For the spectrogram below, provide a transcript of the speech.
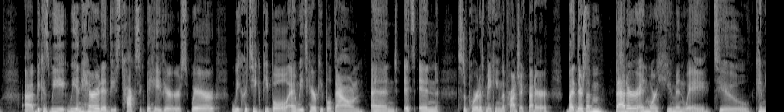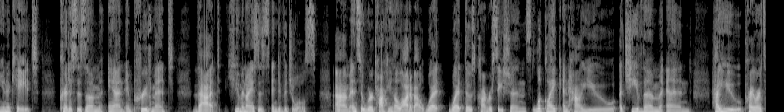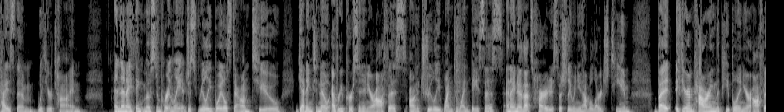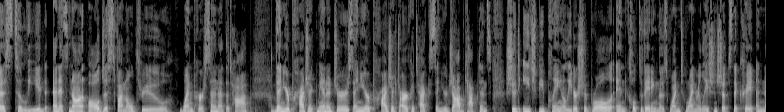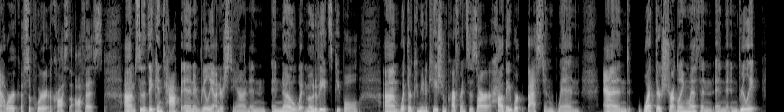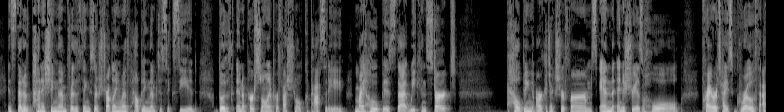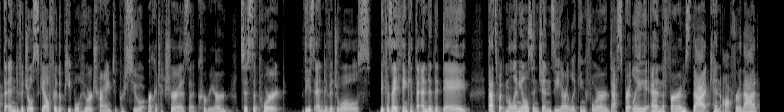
uh, because we we inherited these toxic behaviors where we critique people and we tear people down and it's in support of making the project better. But there's a better and more human way to communicate criticism and improvement that humanizes individuals um, and so we're talking a lot about what what those conversations look like and how you achieve them and how you prioritize them with your time. And then I think most importantly, it just really boils down to getting to know every person in your office on a truly one to one basis. And I know that's hard, especially when you have a large team. But if you're empowering the people in your office to lead and it's not all just funneled through one person at the top, then your project managers and your project architects and your job captains should each be playing a leadership role in cultivating those one to one relationships that create a network of support across the office um, so that they can tap in and really understand and, and know what motivates people, um, what their communication preferences are, how they work best and when. And what they're struggling with, and, and and really instead of punishing them for the things they're struggling with, helping them to succeed, both in a personal and professional capacity. My hope is that we can start helping architecture firms and the industry as a whole prioritize growth at the individual scale for the people who are trying to pursue architecture as a career to support these individuals because I think at the end of the day, that's what millennials and Gen Z are looking for desperately. And the firms that can offer that,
